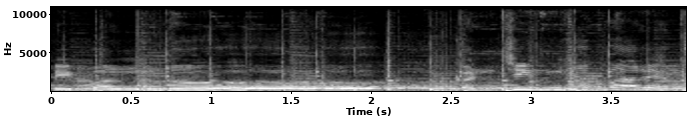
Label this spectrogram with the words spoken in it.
ಮಾಡಿ ಬಂದು ಕಂಚಿಂಗ್ ಬರೆದ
